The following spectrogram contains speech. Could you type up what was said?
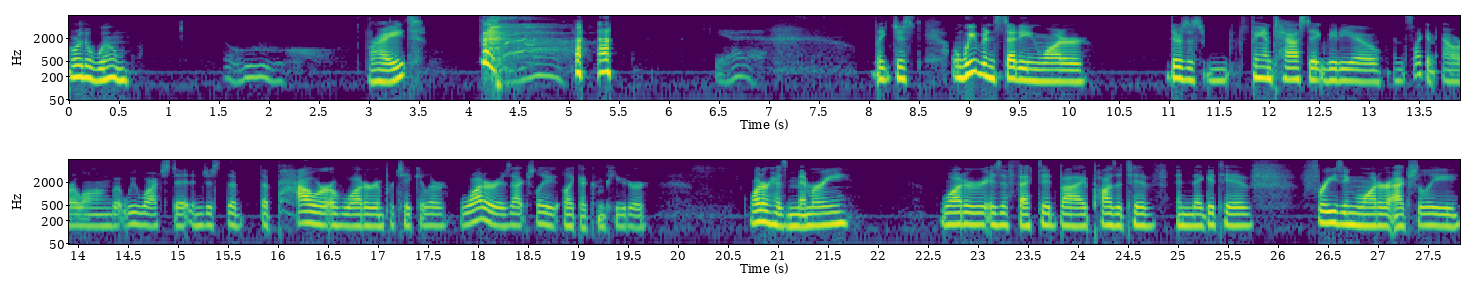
Or the womb, Ooh, right? Ah. yeah. like just when we've been studying water. There's this fantastic video and it's like an hour long but we watched it and just the the power of water in particular. Water is actually like a computer. Water has memory. Water is affected by positive and negative. Freezing water actually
